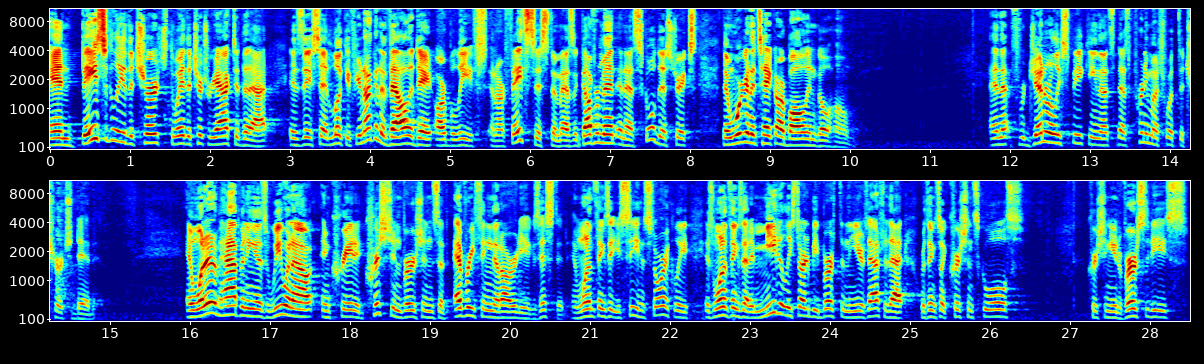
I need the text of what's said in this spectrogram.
And basically, the church, the way the church reacted to that is they said, look, if you're not going to validate our beliefs and our faith system as a government and as school districts, then we're going to take our ball and go home. And that, for generally speaking, that's, that's pretty much what the church did. And what ended up happening is we went out and created Christian versions of everything that already existed. And one of the things that you see historically is one of the things that immediately started to be birthed in the years after that were things like Christian schools, Christian universities,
